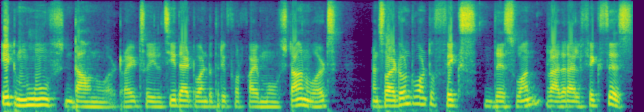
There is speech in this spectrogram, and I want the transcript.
it moves downward right so you'll see that 1 2 3 4 5 moves downwards and so I don't want to fix this one rather I'll fix this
